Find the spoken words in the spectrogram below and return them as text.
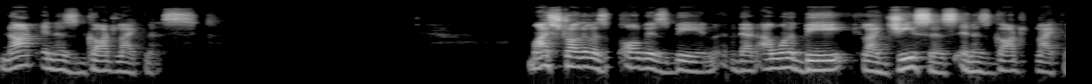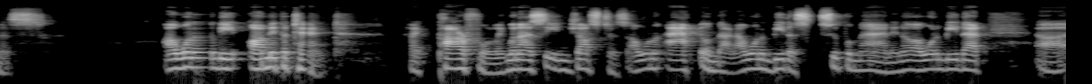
not in his godlikeness. My struggle has always been that I want to be like Jesus in his godlikeness. I want to be omnipotent, like powerful. Like when I see injustice, I want to act on that. I want to be the Superman, you know, I want to be that uh,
